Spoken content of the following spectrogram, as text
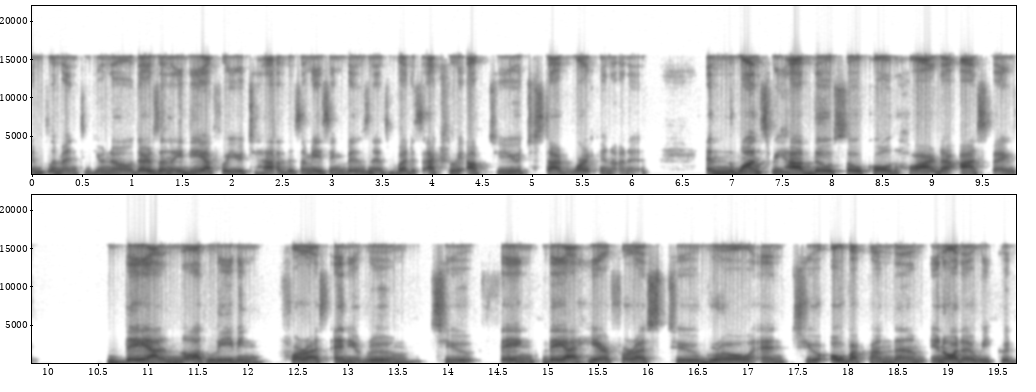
implementing you know? There's an idea for you to have this amazing business but it's actually up to you to start working on it. And once we have those so-called harder aspects they are not leaving for us any room to think they are here for us to grow and to overcome them in order we could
